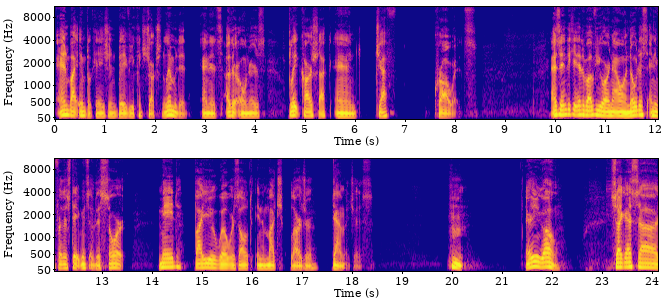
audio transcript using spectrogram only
and by implication Bayview Construction Limited and its other owners Blake Karshuk and Jeff Krawitz. As indicated above, you are now on notice. Any further statements of this sort made by you will result in much larger damages. Hmm. There you go. So I guess uh,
